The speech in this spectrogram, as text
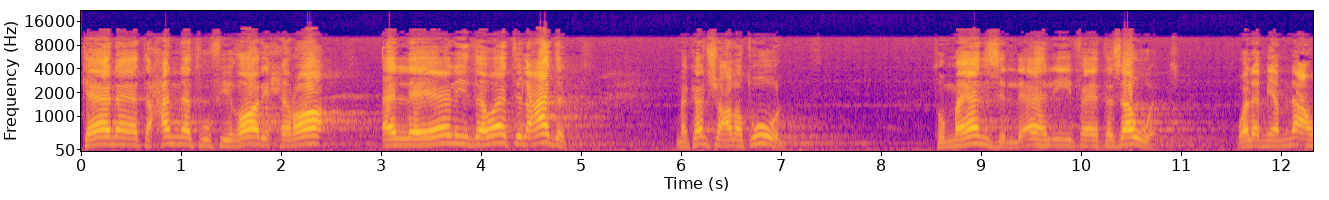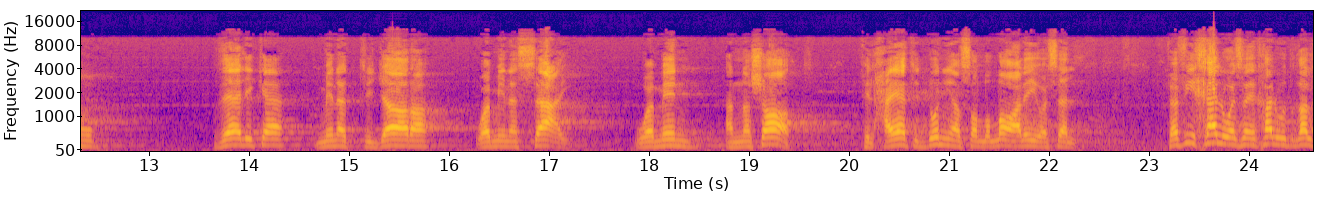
كان يتحنث في غار حراء الليالي ذوات العدد. ما كانش على طول. ثم ينزل لاهله فيتزود. ولم يمنعه ذلك من التجارة ومن السعي ومن النشاط في الحياة الدنيا صلى الله عليه وسلم. ففي خلوة زي خلوة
